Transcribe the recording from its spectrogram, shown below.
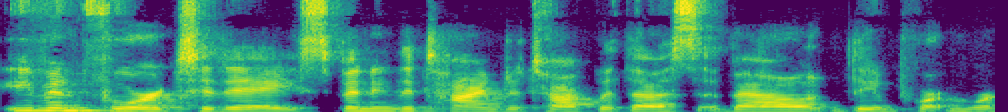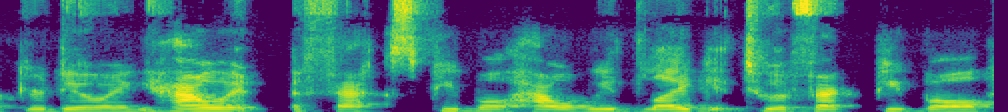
even for today, spending the time to talk with us about the important work you're doing, how it affects people, how we'd like it to affect people,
